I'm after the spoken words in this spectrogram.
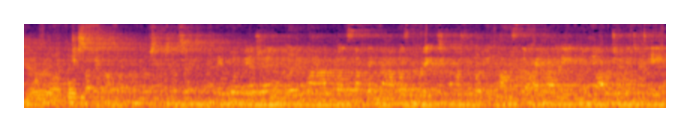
Yeah, focus. Maywood Mansion Learning Lab was something that was a great person learning class that I had the opportunity to take.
